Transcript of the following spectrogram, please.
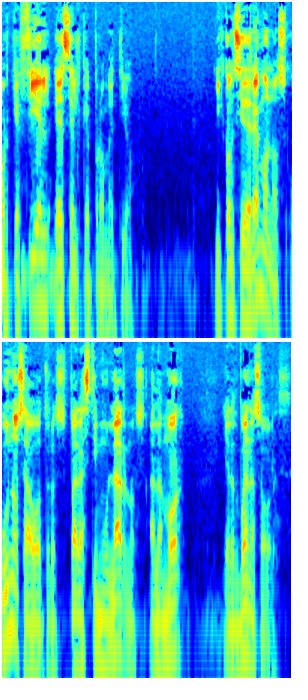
porque fiel es el que prometió. Y considerémonos unos a otros para estimularnos al amor y a las buenas obras,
